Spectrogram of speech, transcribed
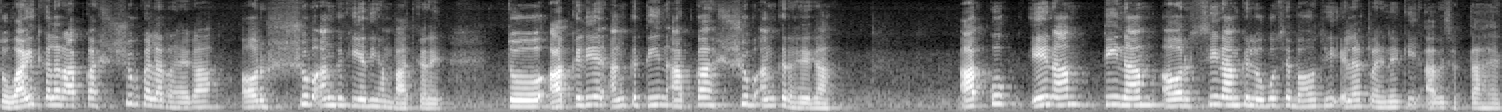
तो व्हाइट कलर आपका शुभ कलर रहेगा और शुभ अंक की यदि हम बात करें तो आपके लिए अंक तीन आपका शुभ अंक रहेगा। आपको ए नाम टी नाम और सी नाम के लोगों से बहुत ही अलर्ट रहने की आवश्यकता है।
